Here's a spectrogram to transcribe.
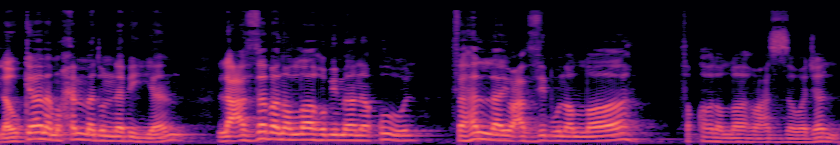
لو كان محمد نبيا لعذبنا الله بما نقول فهل لا يعذبنا الله؟ فقال الله عز وجل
